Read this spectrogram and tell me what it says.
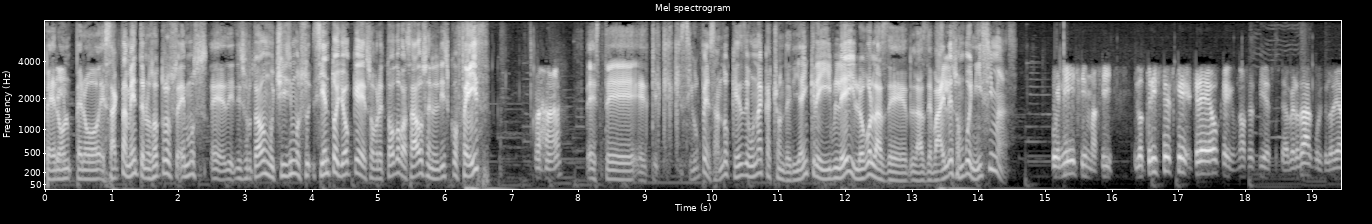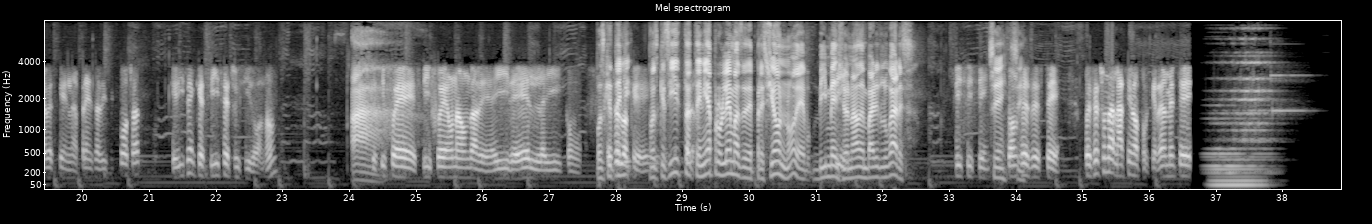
Pero, Sí. pero exactamente, nosotros hemos eh, di- disfrutado muchísimo. Siento yo que sobre todo basados en el disco Faith, Ajá. Este, eh, que, que- que sigo pensando que es de una cachondería increíble y luego las de las de baile son buenísimas. Buenísima, sí. Lo triste es que creo que, no sé si eso sea verdad, porque luego ya ves que en la prensa dicen cosas que dicen que sí se suicidó, ¿no? Ah, Que sí fue, sí fue una onda de ahí, de él, ahí como... pues que, lo teni- que- pues que sí tenía problemas de depresión, ¿no? De, vi mencionado en varios lugares. Sí, sí, sí. Sí, Entonces, este, pues es una lástima porque realmente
